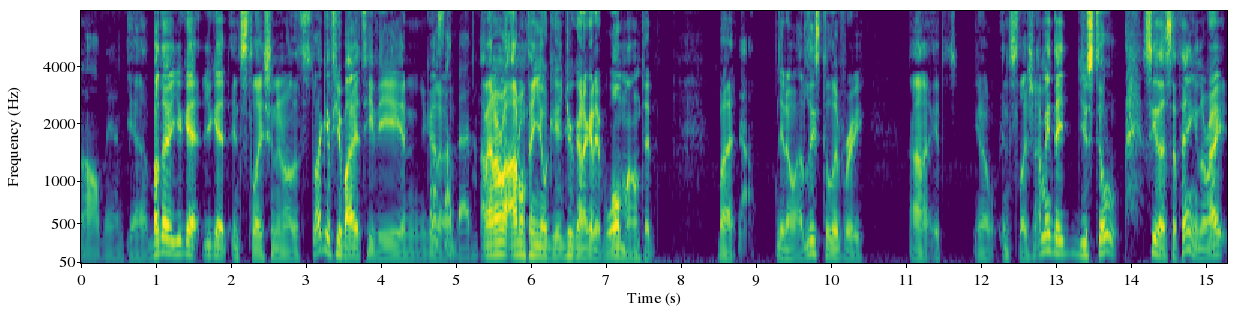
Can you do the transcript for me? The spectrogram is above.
Oh man, yeah, but there you get you get installation and all this. Like if you buy a TV and you gotta, not bad. I mean, I don't I don't think you'll get you're gonna get it wall mounted, but No, you know, at least delivery, uh, it's you know installation. I mean, they you still see that's the thing, right?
